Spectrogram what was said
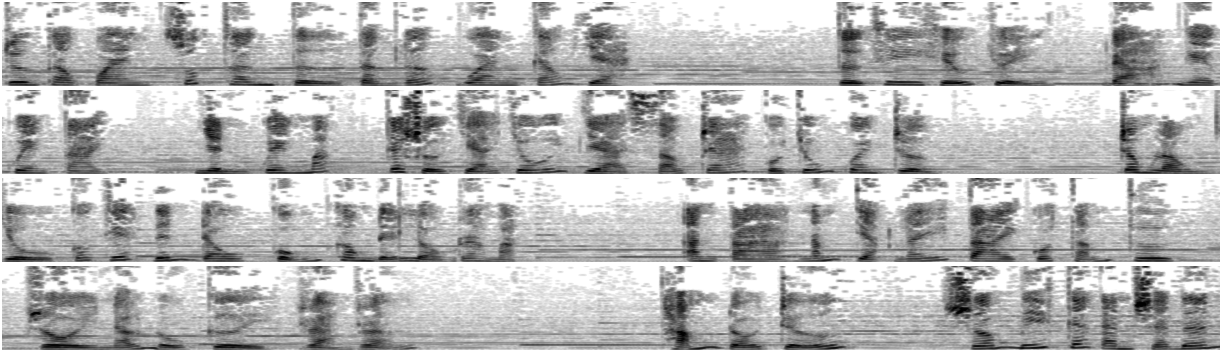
Trương Thao Quang xuất thân từ tầng lớp quan cáo già. Từ khi hiểu chuyện, đã nghe quen tai, nhìn quen mắt cái sự giả dối và xảo trá của chúng quan trường. Trong lòng dù có ghét đến đâu cũng không để lộ ra mặt. Anh ta nắm chặt lấy tay của thẩm thư rồi nở nụ cười rạng rỡ. Thẩm đội trưởng, sớm biết các anh sẽ đến,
